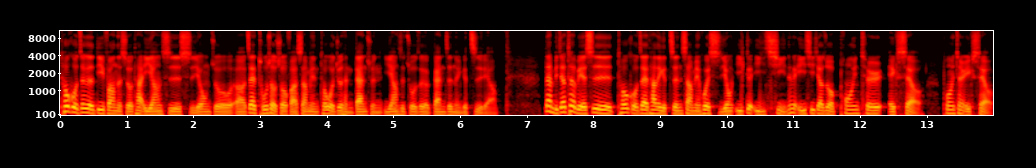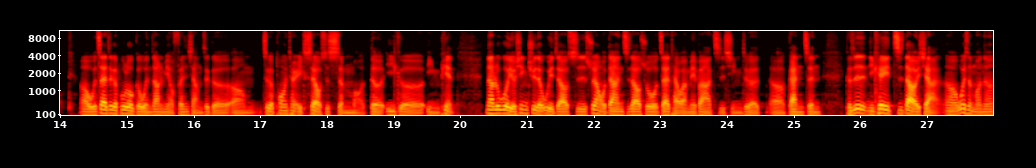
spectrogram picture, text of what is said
Toco 这个地方的时候，他一样是使用做呃，在徒手手法上面，Toco 就很单纯，一样是做这个干针的一个治疗。但比较特别是，Togo 在它的一个针上面会使用一个仪器，那个仪器叫做 Pointer Excel。Pointer Excel 啊、呃，我在这个部落格文章里面有分享这个，嗯，这个 Pointer Excel 是什么的一个影片。那如果有兴趣的物理治疗师，虽然我当然知道说在台湾没办法执行这个呃干针，可是你可以知道一下，呃，为什么呢？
